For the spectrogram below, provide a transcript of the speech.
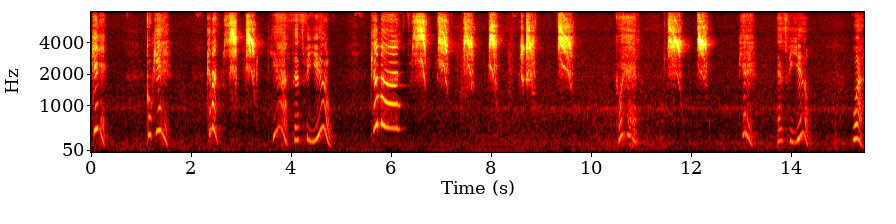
Get it. Go get it. Come on. Yes, that's for you. Come on. Go ahead. Get it. That's for you. What?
